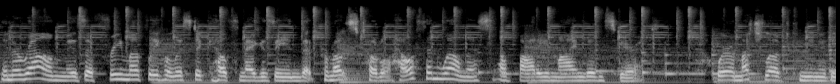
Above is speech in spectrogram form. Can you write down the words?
Inner Realm is a free monthly holistic health magazine that promotes total health and wellness of body, mind, and spirit. We're a much loved community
